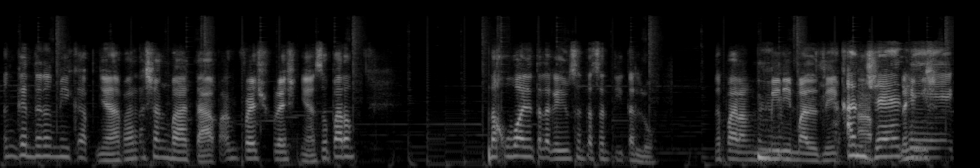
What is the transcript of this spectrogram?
ang ganda ng makeup niya, para siyang bata, ang fresh-fresh niya. So parang nakuha niya talaga yung Santa Santita look na parang Mhm. minimal makeup na hindi Angelic.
